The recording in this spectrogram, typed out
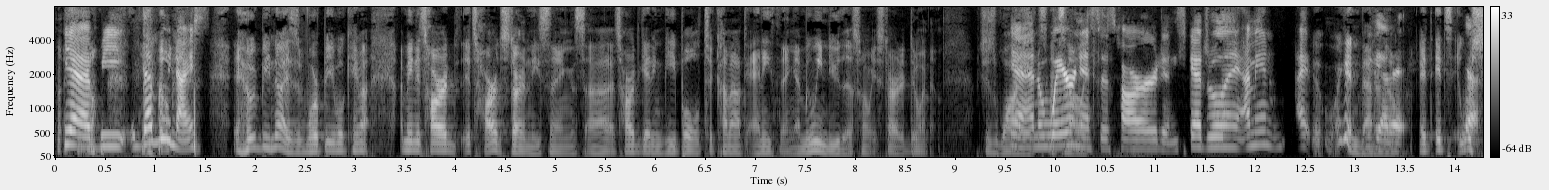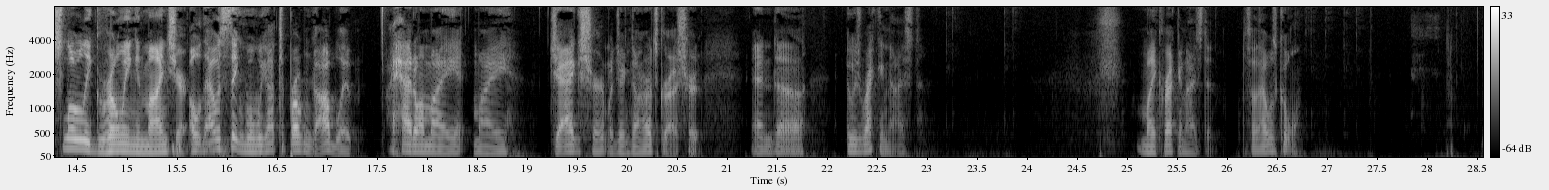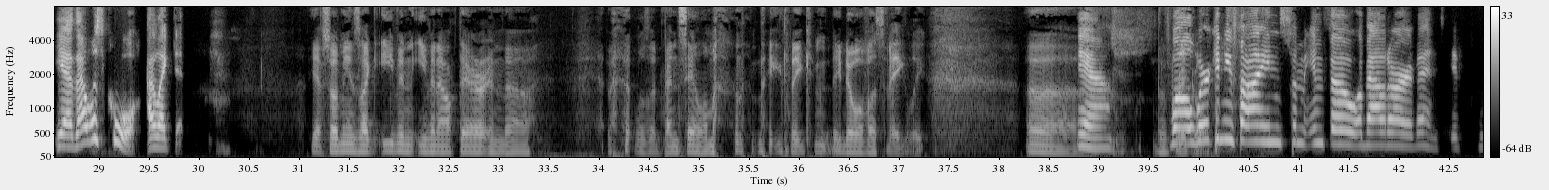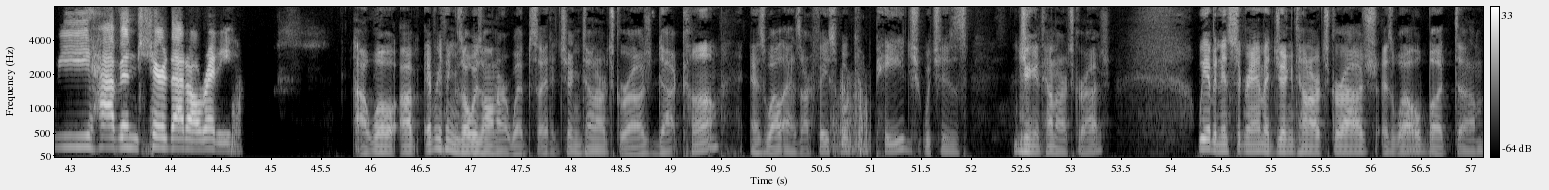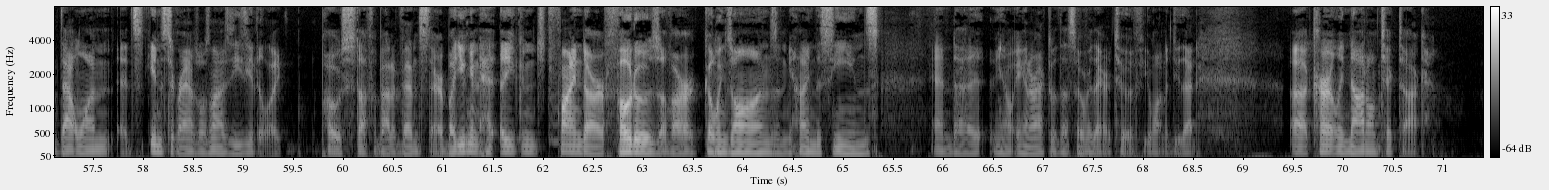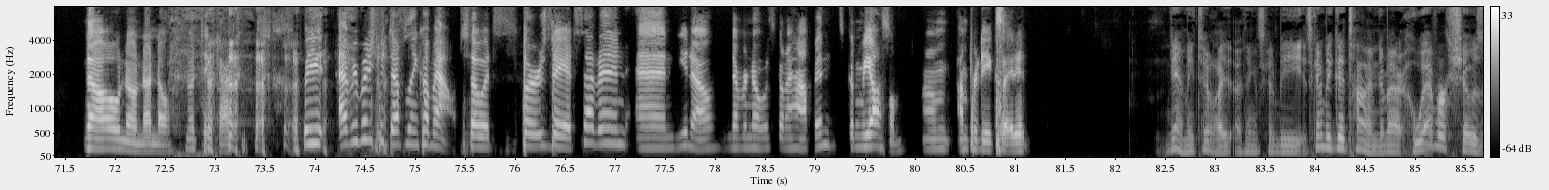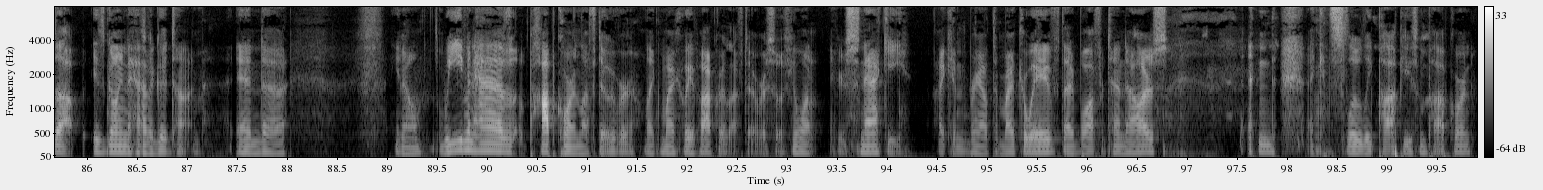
Yeah, know? it'd be that'd be nice. It would be nice if more people came out. I mean, it's hard. It's hard starting these things. Uh, it's hard getting people to come out to anything. I mean, we knew this when we started doing it. which is why. yeah, and awareness like- is hard and scheduling. I mean, I We're getting better. get it. It, it's it Yeah. was slowly growing in mind share. Oh, that was the thing when we got to Broken Goblet. I had on my my Jag shirt, my Jenkintown Arts Garage shirt, and uh, it was recognized. Mike recognized it, so that was cool. yeah, that was cool. I liked it. Yeah, so it means like even even out there in the was it Bensalem, they they can they know of us vaguely. Uh, Yeah. Well, pretty where can you find some info about our event if we haven't shared that already? Uh, well, uh, everything's always on our website at jenkintownartsgarage.com, as well as our Facebook page, which is Jenkintown Arts Garage. We have an Instagram at Jenkintown Arts Garage as well, but um, that one it's Instagram, so it's not as easy to like post stuff about events there. But you can you can find our photos of our goings ons and behind the scenes, and uh, you know interact with us over there too if you want to do that. Uh, currently not on TikTok. No, no, no, no, no TikTok. but everybody should definitely come out. So it's Thursday at seven, and you know, never know what's going to happen. It's going to be awesome. Um, I'm pretty excited. Yeah, me too. I, I think it's gonna be it's gonna be a good time. No matter whoever shows up is going to have a good time, and uh, you know we even have popcorn left over, like microwave popcorn left over. So if you want, if you're snacky, I can bring out the microwave that I bought for ten dollars, and I can slowly pop you some popcorn.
